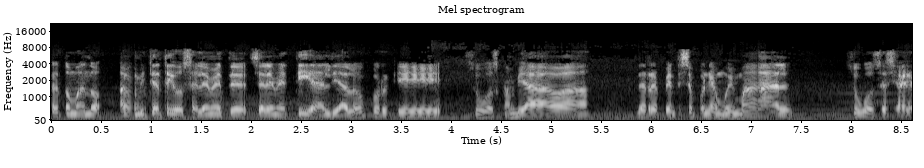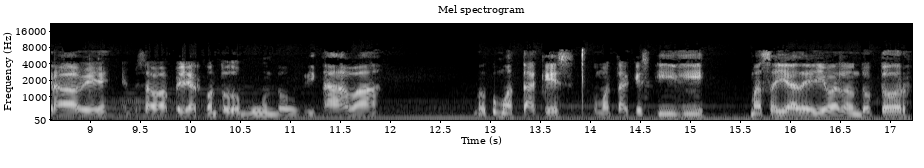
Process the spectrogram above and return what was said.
retomando, a mi tía te digo, se le, mete, se le metía el diálogo porque su voz cambiaba, de repente se ponía muy mal, su voz se hacía grave, empezaba a pelear con todo el mundo, gritaba, no como ataques, como ataques, y más allá de llevarla a un doctor,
